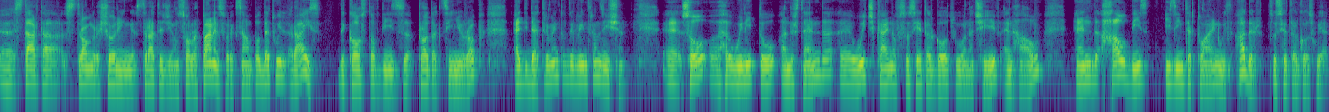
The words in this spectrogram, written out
uh, start a strong reshoring strategy on solar panels for example that will rise the cost of these uh, products in Europe at the detriment of the green transition. Uh, so uh, we need to understand which kind of societal goals we want to achieve and how, and how these is intertwined with other societal goals we have.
